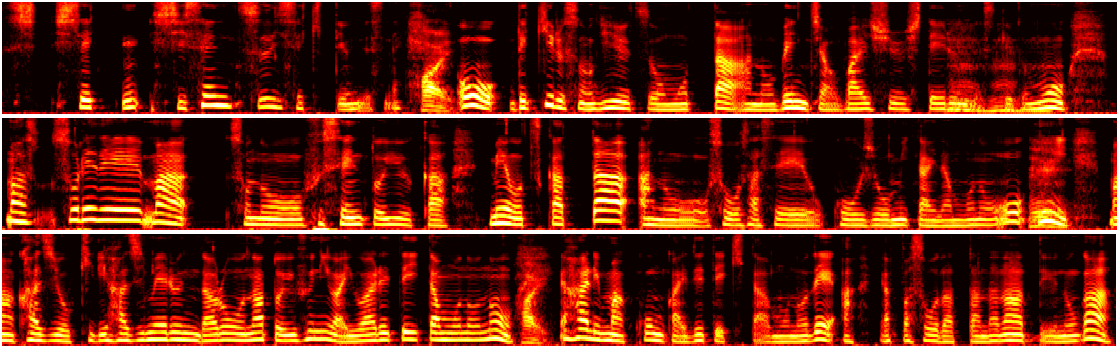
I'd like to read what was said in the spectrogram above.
視線追跡っていうんですね、はい、をできるその技術を持ったあのベンチャーを買収しているんですけども、うんうんうん、まあそれでまあその付箋というか目を使ったあの操作性向上みたいなものを、えに、まあ、舵を切り始めるんだろうなというふうには言われていたものの、はい、やはりまあ今回出てきたものであやっぱそうだったんだなっていうのが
